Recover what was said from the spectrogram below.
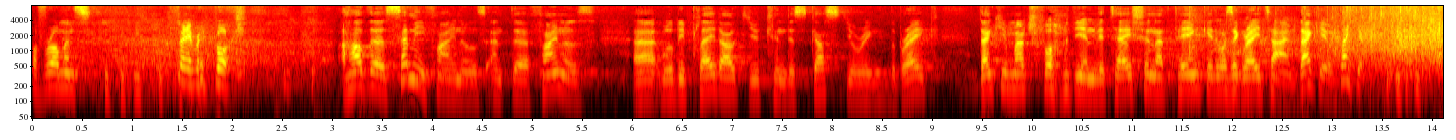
of Roman's favorite book. How the semifinals and the finals uh, will be played out, you can discuss during the break. Thank you much for the invitation at PINC. It was a great time. Thank you. Thank you.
